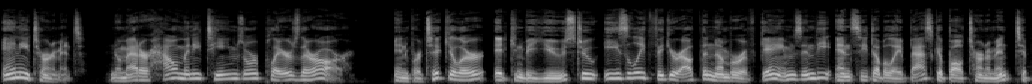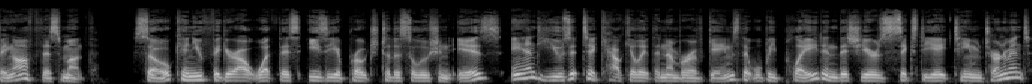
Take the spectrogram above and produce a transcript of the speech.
any tournament, no matter how many teams or players there are. In particular, it can be used to easily figure out the number of games in the NCAA basketball tournament tipping off this month. So, can you figure out what this easy approach to the solution is and use it to calculate the number of games that will be played in this year's 68 team tournament?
